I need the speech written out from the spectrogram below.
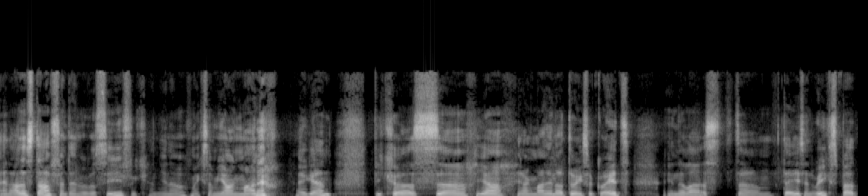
and other stuff and then we will see if we can you know make some young money again because uh, yeah young money not doing so great in the last um, days and weeks but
